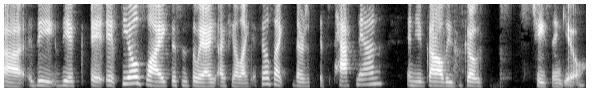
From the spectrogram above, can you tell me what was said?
uh, the the it, it, feels like this is the way I, I, feel like it feels like there's it's Pac-Man and you've got all these ghosts chasing you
